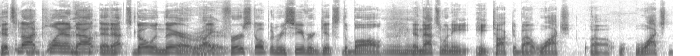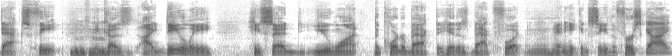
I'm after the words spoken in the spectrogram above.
it's not planned out that that's going there, right? right. First open receiver gets the ball, mm-hmm. and that's when he he talked about watch uh, watch Dak's feet mm-hmm. because ideally he said you want the quarterback to hit his back foot mm-hmm. and he can see the first guy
